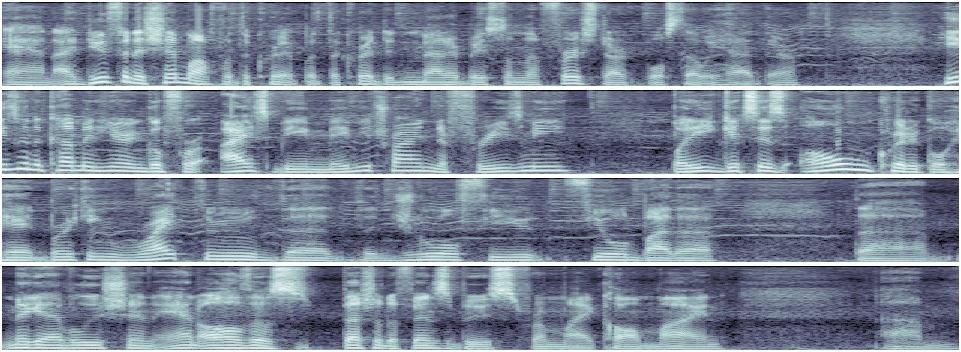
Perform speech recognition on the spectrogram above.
And I do finish him off with the crit, but the crit didn't matter based on the first Dark Pulse that we had there. He's going to come in here and go for Ice Beam, maybe trying to freeze me, but he gets his own critical hit, breaking right through the, the jewel fueled by the the Mega Evolution, and all those special defense boosts from my Calm Mind. Um,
